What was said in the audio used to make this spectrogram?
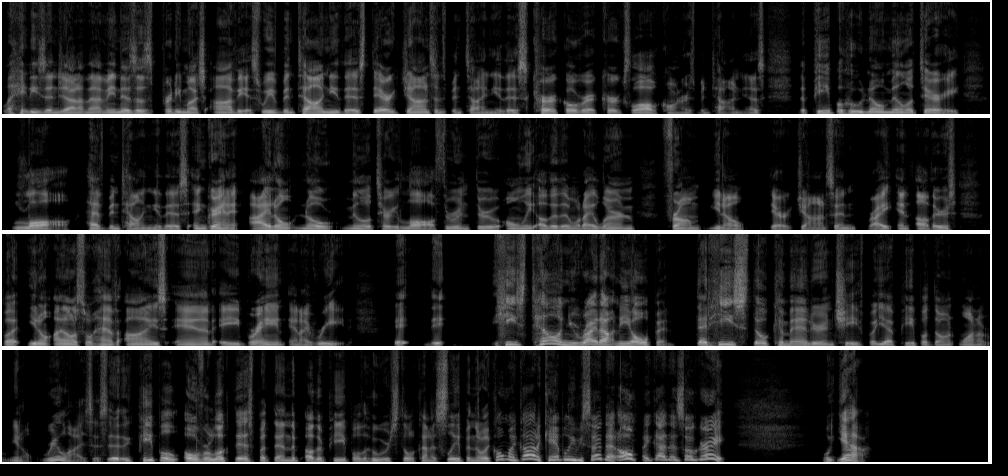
ladies and gentlemen, I mean, this is pretty much obvious. We've been telling you this. Derek Johnson's been telling you this. Kirk over at Kirk's Law Corner has been telling you this. The people who know military law have been telling you this. And granted, I don't know military law through and through, only other than what I learned from, you know, Derek Johnson, right? And others. But, you know, I also have eyes and a brain and I read. It, it, he's telling you right out in the open that he's still commander in chief but yet people don't want to you know realize this people overlook this but then the other people who are still kind of sleeping they're like oh my god i can't believe he said that oh my god that's so great well yeah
